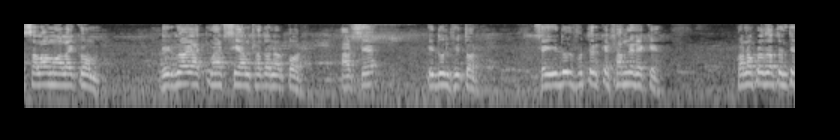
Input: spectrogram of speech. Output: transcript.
আসসালামু আলাইকুম। দীর্ঘ এক মাস সিয়াম সাধনার পর আসছে ঈদ উল ফিতর। সেই ঈদ উল ফিতরকে সামনে রেখে গণপ্রজাতন্ত্রী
